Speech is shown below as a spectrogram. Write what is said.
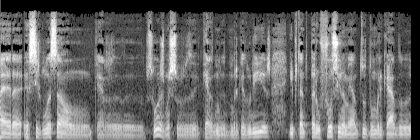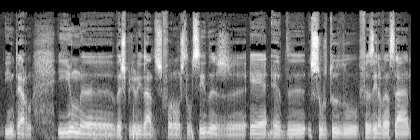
para a circulação, quer pessoas, mas quer de mercadorias, e, portanto, para o funcionamento do mercado interno. E uma das prioridades que foram estabelecidas eh, é a de, sobretudo, fazer avançar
